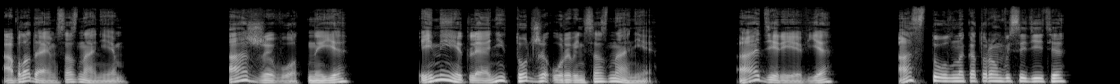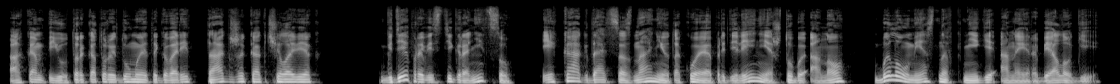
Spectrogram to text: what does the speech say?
обладаем сознанием. А животные? Имеют ли они тот же уровень сознания? А деревья? А стул, на котором вы сидите? А компьютер, который думает и говорит так же, как человек? Где провести границу и как дать сознанию такое определение, чтобы оно было уместно в книге о нейробиологии?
